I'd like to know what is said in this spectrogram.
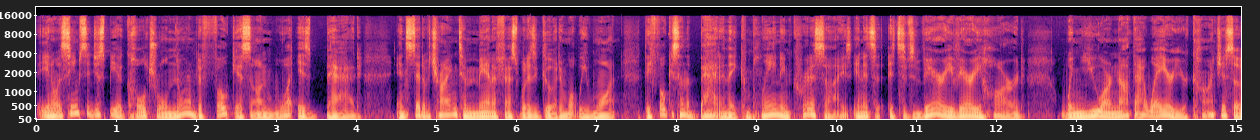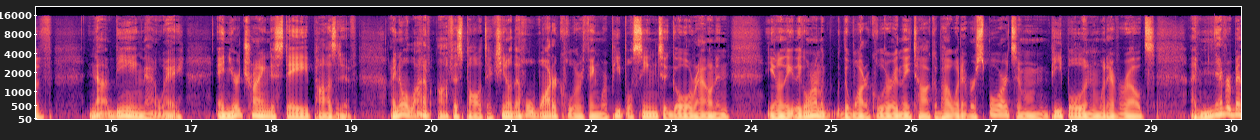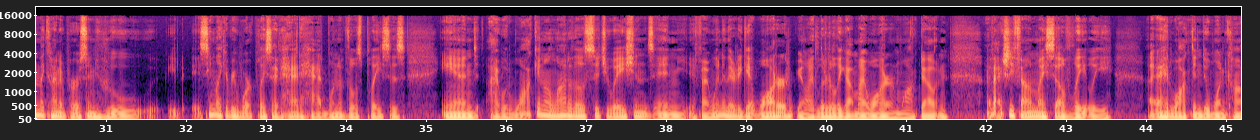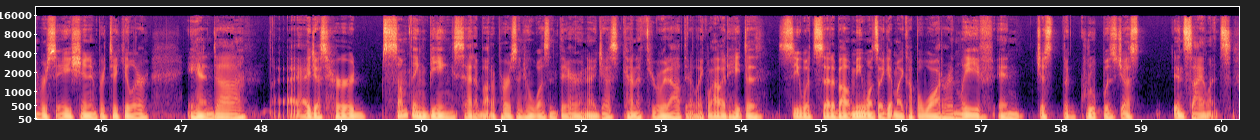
you know, it seems to just be a cultural norm to focus on what is bad Instead of trying to manifest what is good and what we want, they focus on the bad and they complain and criticize. And it's it's very very hard when you are not that way or you're conscious of not being that way and you're trying to stay positive. I know a lot of office politics, you know, the whole water cooler thing where people seem to go around and, you know, they, they go around the, the water cooler and they talk about whatever sports and people and whatever else. I've never been the kind of person who it seemed like every workplace I've had had one of those places. And I would walk in a lot of those situations. And if I went in there to get water, you know, I literally got my water and walked out. And I've actually found myself lately, I had walked into one conversation in particular, and uh, I just heard something being said about a person who wasn't there. And I just kind of threw it out there like, wow, I'd hate to see what's said about me once I get my cup of water and leave. And just the group was just in silence.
